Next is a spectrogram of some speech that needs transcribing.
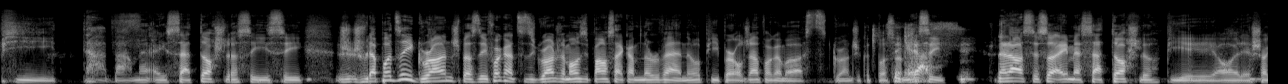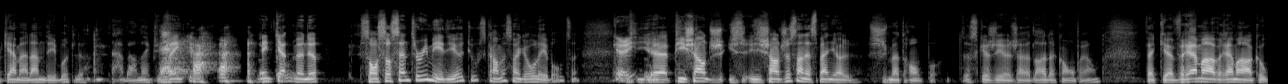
Puis, tabarnak, hey, ça torche, là, c'est... c'est- Je, je voulais pas dire grunge, parce que des fois, quand tu dis grunge, le monde, il pense à comme Nirvana, puis Pearl Jam, ils font comme, ah, c'est grunge, j'écoute pas ça. C'est Mais c'est... Non, non, c'est ça, hey, mais ça torche, là, puis oh, elle est choquée à madame des bouts, là. Tabarnak, puis 24, 24 minutes. Ils sont sur Century Media et tout, c'est quand même un gros label, tu sais. OK. Puis, euh, puis ils, chantent, ils, ils chantent juste en espagnol, si je me trompe pas, de ce que j'ai j'avais l'air de comprendre. Fait que vraiment, vraiment cool.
